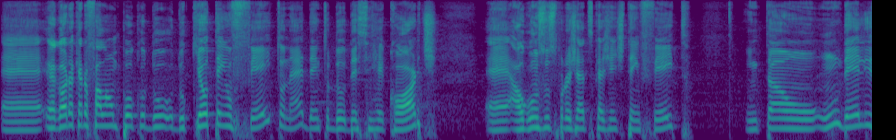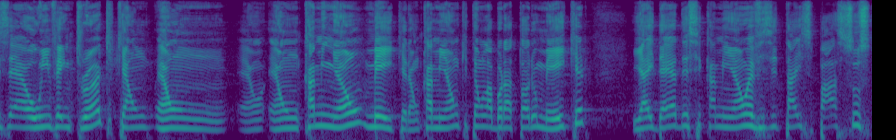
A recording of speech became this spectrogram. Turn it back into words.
É, agora eu quero falar um pouco do, do que eu tenho feito né, dentro do, desse recorte, é, alguns dos projetos que a gente tem feito. Então, um deles é o Invent Truck, que é um, é, um, é, um, é um caminhão maker, é um caminhão que tem um laboratório maker, e a ideia desse caminhão é visitar espaços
